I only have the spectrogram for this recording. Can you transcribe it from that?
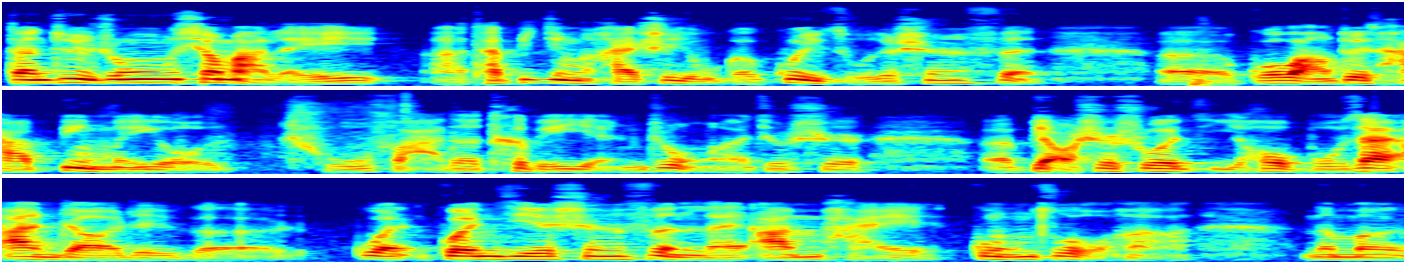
但最终肖马雷啊，他毕竟还是有个贵族的身份，呃，国王对他并没有处罚的特别严重啊，就是。呃，表示说以后不再按照这个官官阶身份来安排工作哈。那么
